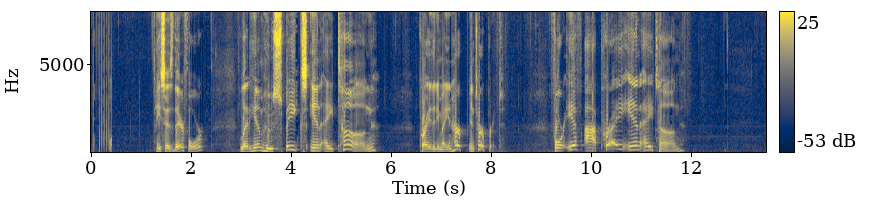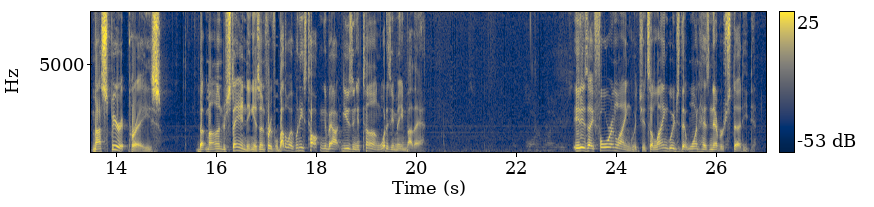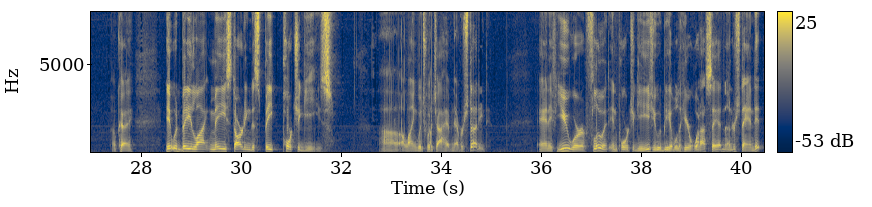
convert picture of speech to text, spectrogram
he says, Therefore, let him who speaks in a tongue pray that he may interpret. For if I pray in a tongue, my spirit prays, but my understanding is unfruitful. By the way, when he's talking about using a tongue, what does he mean by that? It is a foreign language. It's a language that one has never studied. Okay? It would be like me starting to speak Portuguese, uh, a language which I have never studied. And if you were fluent in Portuguese, you would be able to hear what I said and understand it.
